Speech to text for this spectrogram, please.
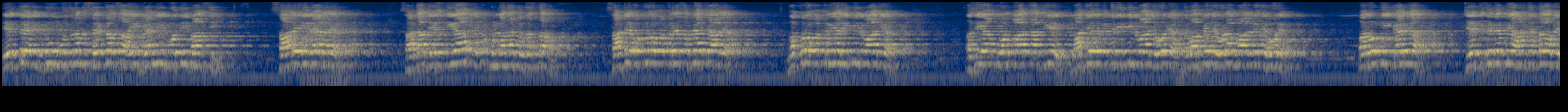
ਇੱਥੇ ਹਿੰਦੂ, ਮੁਸਲਮ, ਸਿੱਖ, ਇਸਾਈ, ਜੈਨੀ, ਬੋਧੀ, ਫਾਰਸੀ ਸਾਰੇ ਹੀ ਰਹਿ ਰਹੇ ਆ। ਸਾਡਾ ਦੇਸ਼ ਕੀ ਆ? ਇੱਕ ਫੁੱਲਾਂ ਦਾ ਗੁਲਦਸਤਾ ਵਾ। ਸਾਡੇ ਵੱਖਰੋ ਵੱਖਰੇ ਸੱਭਿਆਚਾਰ ਆ, ਵੱਖਰੋ ਵੱਖਰੀਆਂ ਰੀਤੀ ਰਿਵਾਜ ਆ। ਅਸੀਂ ਆ ਕੋਲ ਪਾਰ ਕਰ ਜੀਏ ਮਾਝੇ ਦੇ ਵਿੱਚ ਰੀਤੀ ਰਿਵਾਜ ਹੋ ਰਿਹਾ ਦੁਆਬੇ ਦੇ ਹੋ ਰਿਹਾ ਮਾਲਵੇ ਦੇ ਹੋ ਰਿਹਾ। ਪਰ ਉਹ ਕੀ ਕਹਿ ਰਿਹਾ? ਜੇ ਕਿਸੇ ਨੇ ਧਿਆਨ ਦਿੱਤਾ ਹੋਵੇ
